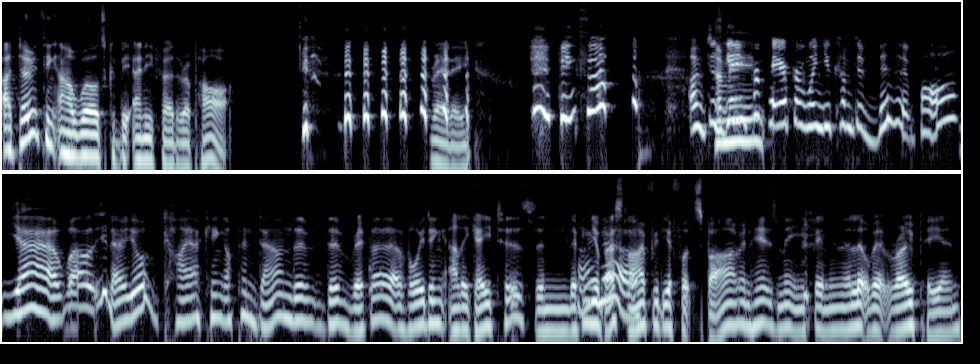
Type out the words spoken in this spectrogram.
I don't think our worlds could be any further apart. really? think so i'm just I getting mean- prepared for when you come to visit paul Yeah, well, you know, you're kayaking up and down the, the river, avoiding alligators and living I your best life with your foot spa. And here's me feeling a little bit ropey and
